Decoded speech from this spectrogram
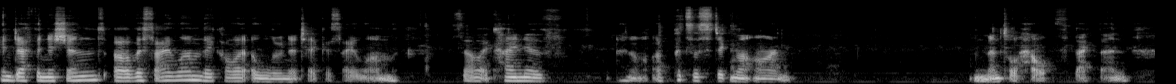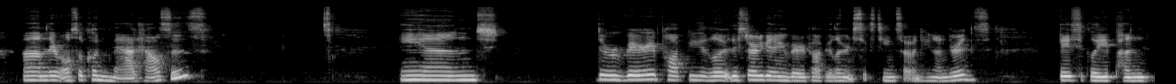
and definitions of asylum, they call it a lunatic asylum. So it kind of, I don't know, it puts a stigma on mental health back then. Um, they were also called madhouses. And they were very popular. They started getting very popular in 16, 1700s. Basically, pun-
